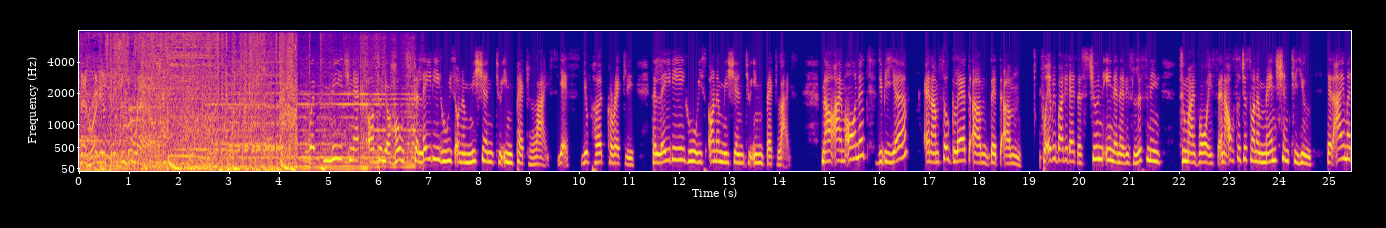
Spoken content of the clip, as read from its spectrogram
internet radio stations around. With me, Jeanette Otto, your host, the lady who is on a mission to impact lives. Yes, you've heard correctly. The lady who is on a mission to impact lives. Now, I'm honored to be here, and I'm so glad um, that um, for everybody that has tuned in and that is listening to my voice. And I also just want to mention to you that I'm a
